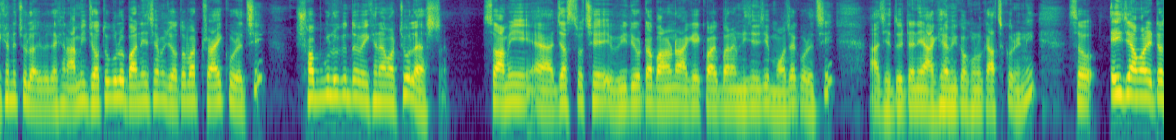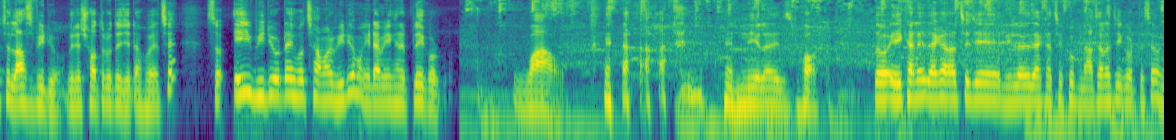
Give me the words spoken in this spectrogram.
এখানে চলে আসবে। দেখেন আমি যতগুলো বানিয়েছি আমি যতবার ট্রাই করেছি সবগুলো কিন্তু এখানে আমার চলে আসছে। সো আমি জাস্ট হচ্ছে ভিডিওটা বানানোর আগে কয়েকবার আমি নিজে, নিজে মজা করেছি। আর যেহেতু এটা নিয়ে আগে আমি কখনো কাজ করিনি। সো এই যে আমার এটা হচ্ছে লাস্ট ভিডিও ২০১৭ তে যেটা হয়েছে। সো এই ভিডিওটাই হচ্ছে আমার ভিডিও এবং এটা আমি এখানে প্লে করব ওয়াও! নিলয় ইস হট। তো এখানে দেখা যাচ্ছে যে নিলয় দেখা যাচ্ছে খুব নাচানাচি করতেছে এবং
